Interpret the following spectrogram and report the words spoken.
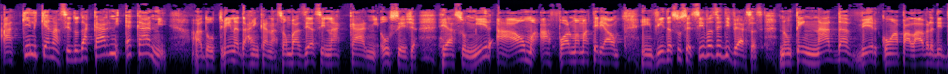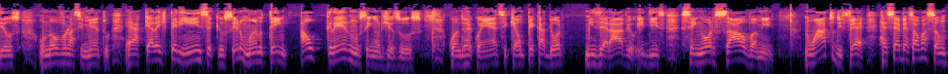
Aquele que é nascido da carne é carne. A doutrina da reencarnação baseia-se na carne, ou seja, reassumir a alma à forma material em vidas sucessivas e diversas. Não tem nada a ver com a palavra de Deus. O novo nascimento é aquela experiência que o ser humano tem ao crer no Senhor Jesus, quando reconhece que é um pecador miserável e diz: Senhor, salva-me. Num ato de fé, recebe a salvação.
